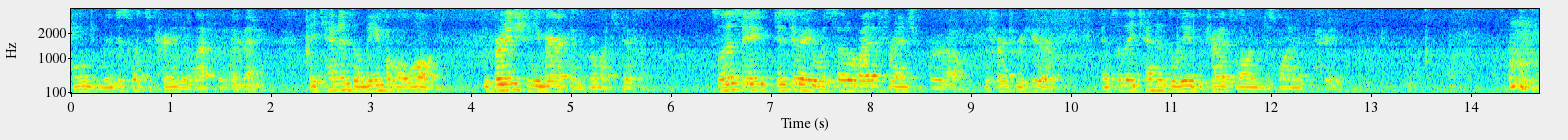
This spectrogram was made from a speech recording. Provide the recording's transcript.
change them. They just went to trade and left them back. They tended to leave them alone. The British and the Americans were much different. So this, this area was settled by the French, or uh, the French were here, and so they tended to leave the tribes alone and just wanted to trade.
